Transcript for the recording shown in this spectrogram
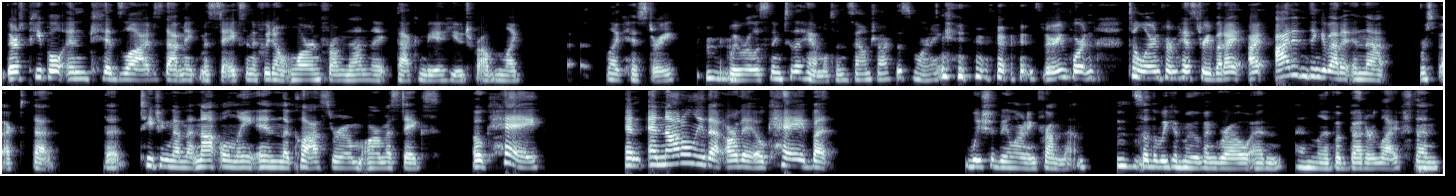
there's people in kids' lives that make mistakes, and if we don't learn from them, they, that can be a huge problem. Like, like history. Mhm. We were listening to the Hamilton soundtrack this morning. it's very important to learn from history, but I, I, I didn't think about it in that respect. That that teaching them that not only in the classroom are mistakes okay, and and not only that are they okay, but we should be learning from them Mhm. so that we can move and grow and and live a better life than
